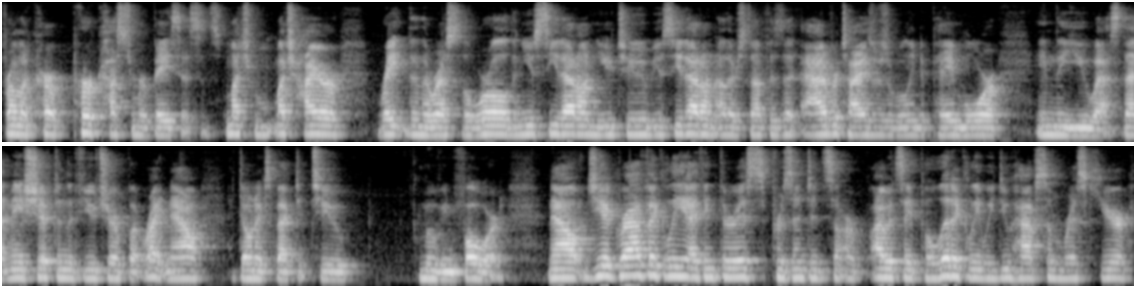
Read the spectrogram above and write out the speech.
from a per customer basis. It's much, much higher rate than the rest of the world. And you see that on YouTube, you see that on other stuff, is that advertisers are willing to pay more in the US. That may shift in the future, but right now, I don't expect it to moving forward. Now, geographically, I think there is presented some, or I would say politically, we do have some risk here.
